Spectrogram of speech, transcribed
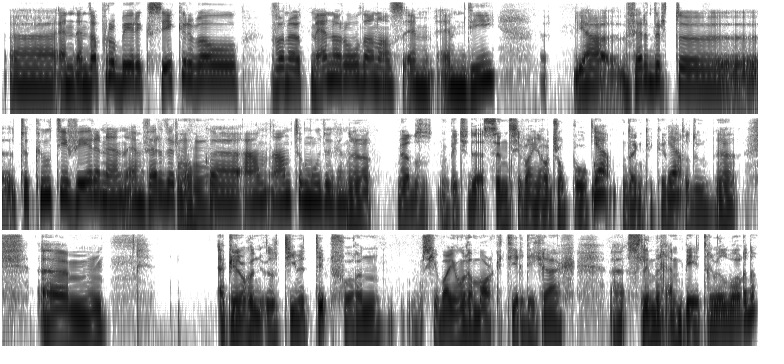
Eh, en, en dat probeer ik zeker wel vanuit mijn rol dan als MD eh, ja, verder te, te cultiveren en, en verder ook uh, aan, aan te moedigen. Ja. ja, dat is een beetje de essentie van jouw job ook, Ja. denk ik, hè, Ja. te doen. Ja. Ehm, heb je nog een ultieme tip voor een misschien wat jongere marketeer die graag eh, slimmer en beter wil worden?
